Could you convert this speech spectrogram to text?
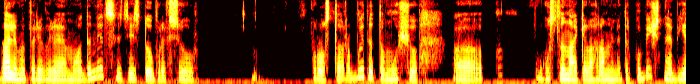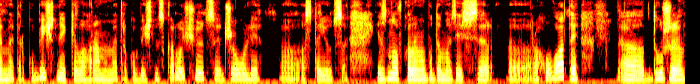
Далі ми перевіряємо одиниці. Здесь добре все просто робити, тому що густина кілограм на метр кубічний, об'єм метр кубічний, кілограм метр кубічний скорочуються, і джоулі е, остаються. І знов, коли ми будемо здесь все е, рахувати, е, дуже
